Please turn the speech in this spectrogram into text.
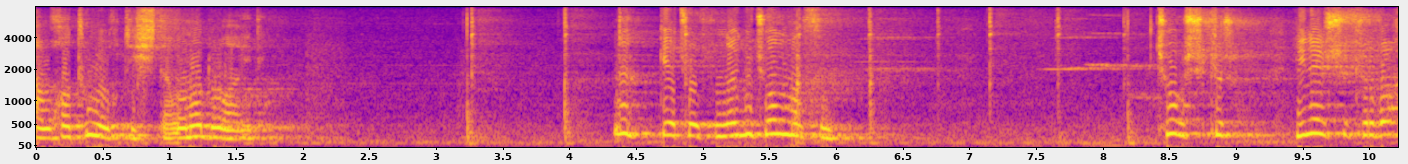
Avukatım yoktu işte ona dua edin. Geç olsun da güç olmasın. Çok şükür. Yine şükür bak.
